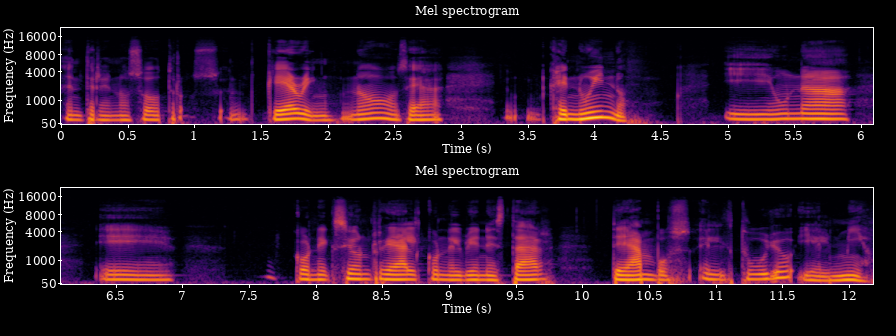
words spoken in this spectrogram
entre nosotros, caring, ¿no? O sea, genuino y una eh, conexión real con el bienestar de ambos, el tuyo y el mío.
